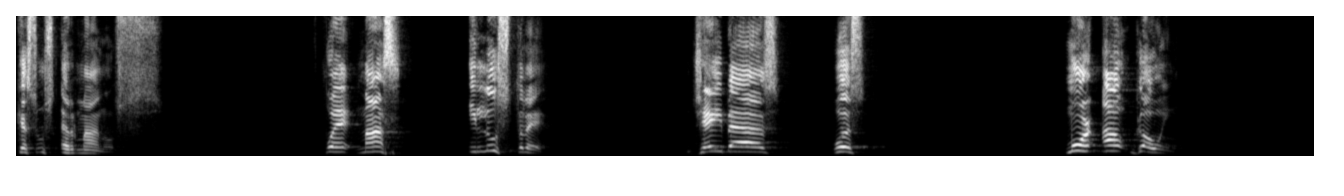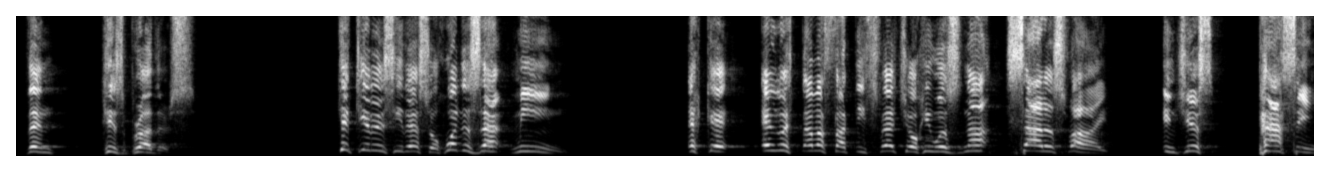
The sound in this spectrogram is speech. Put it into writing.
que sus hermanos. Fue más ilustre. Jabez was more outgoing than his brothers. ¿Qué quiere decir eso? What does that mean? Es que él no estaba satisfecho. He was not satisfied in just passing.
